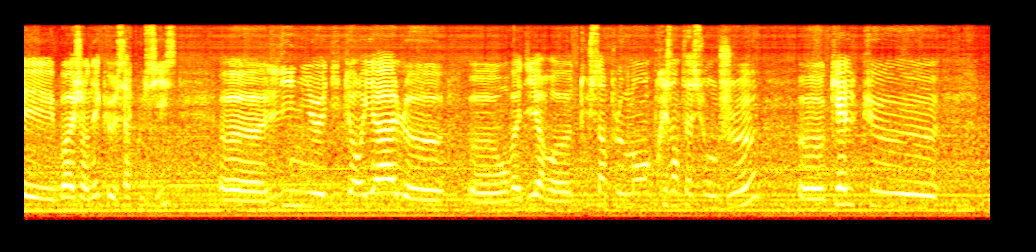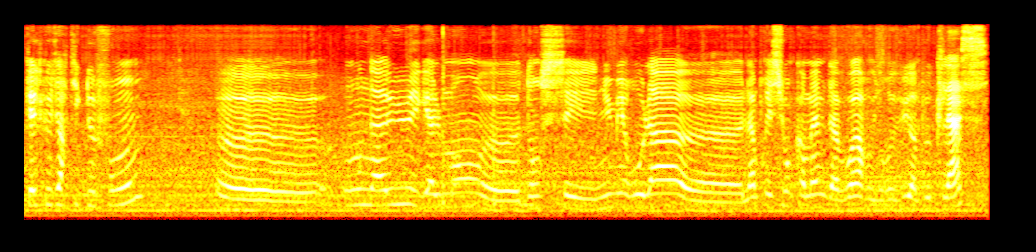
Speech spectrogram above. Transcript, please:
et bah, j'en ai que 5 ou 6. Euh, ligne éditoriale, euh, euh, on va dire tout simplement présentation de jeu, quelques, quelques articles de fond. on a eu également dans ces numéros-là l'impression quand même d'avoir une revue un peu classe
